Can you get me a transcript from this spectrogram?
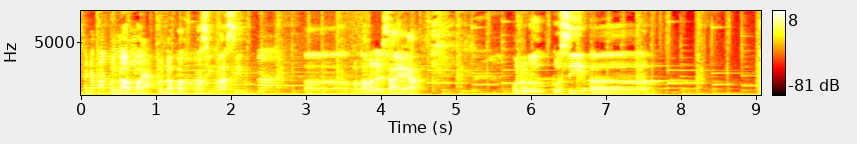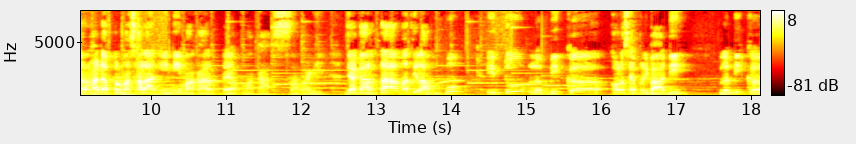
pendapat pendapat kita. pendapat masing-masing. ah, ah. Eh, pertama dari saya ya. Hmm. menurutku sih eh, terhadap permasalahan ini maka eh Makassar lagi Jakarta mati lampu itu lebih ke kalau saya pribadi lebih ke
